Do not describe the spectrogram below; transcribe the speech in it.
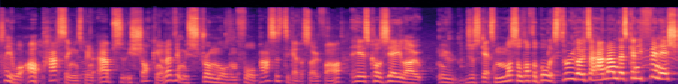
Tell you what, our passing has been absolutely shocking. I don't think we've strung more than four passes together so far. Here's Koziello, who just gets muscled off the ball. It's through, though, to Hernandez. Can he finish?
